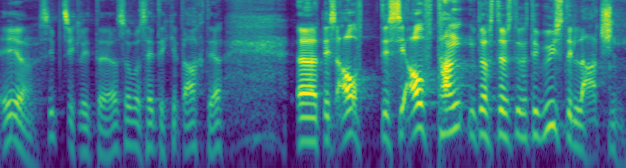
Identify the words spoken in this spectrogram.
Eher 70 Liter, ja, sowas hätte ich gedacht. Ja. Äh, das, auf, das sie auftanken, durch, das, durch die Wüste latschen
